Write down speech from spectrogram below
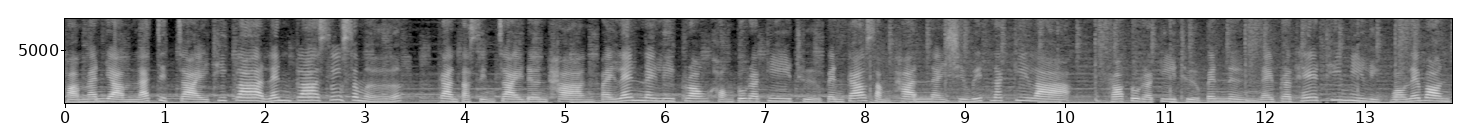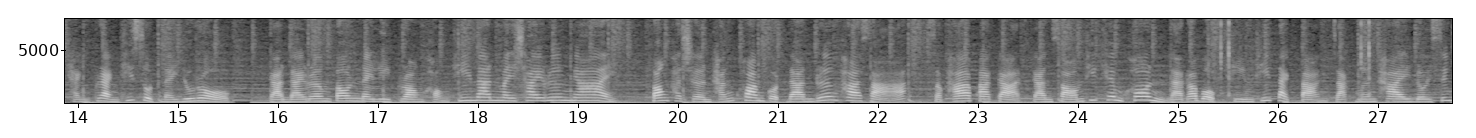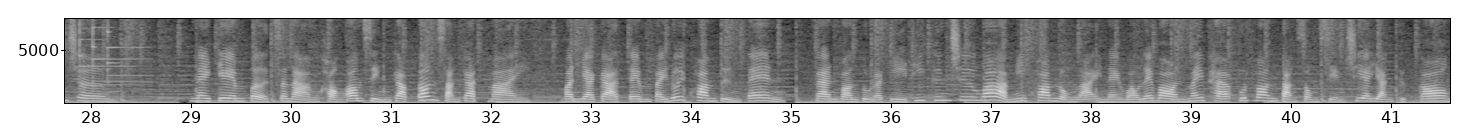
ความแม่นยำและจิตใจที่กล้าเล่นกล้าสู้เสมอ การตัดสินใจเดินทางไปเล่นในลีกรองของตุรกีถือเป็นก้าวสำคัญในชีวิตนักกีฬาเพราะตุรกีถือเป็นหนึ่งในประเทศที่มีลีกวอลเลย์บอลแข็งแกร่งที่สุดในยุโรป การได้เริ่มต้นในลีกรองของที่นั่นไม่ใช่เรื่องง่าย ต้องเผชิญทั้งความกดดันเรื่องภาษา สภาพอากาศการซ้อมที่เข้มข้น และระบบทีมที่แตกต่างจากเมืองไทยโดยสิ้นเชิง ในเกมเปิดสนามของออมสินกับต้นสังกัดใหม่ บรรยากาศเต็มไปด้วยความตื่นเต้นแฟนบอลตุรกีที่ขึ้นชื่อว่ามีความหลงไหลในวอลเลย์บอลไม่แพ้ฟุตบอลต่างส่งเสียงเชียร์อย่างกึกก้อง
